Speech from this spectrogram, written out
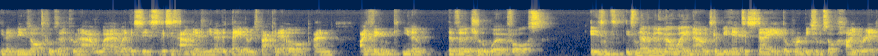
you know news articles that are coming out where where this is this is happening. You know, the data is backing it up, and I think you know the virtual workforce isn't is never going to go away now. It's going to be here to stay. There'll probably be some sort of hybrid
